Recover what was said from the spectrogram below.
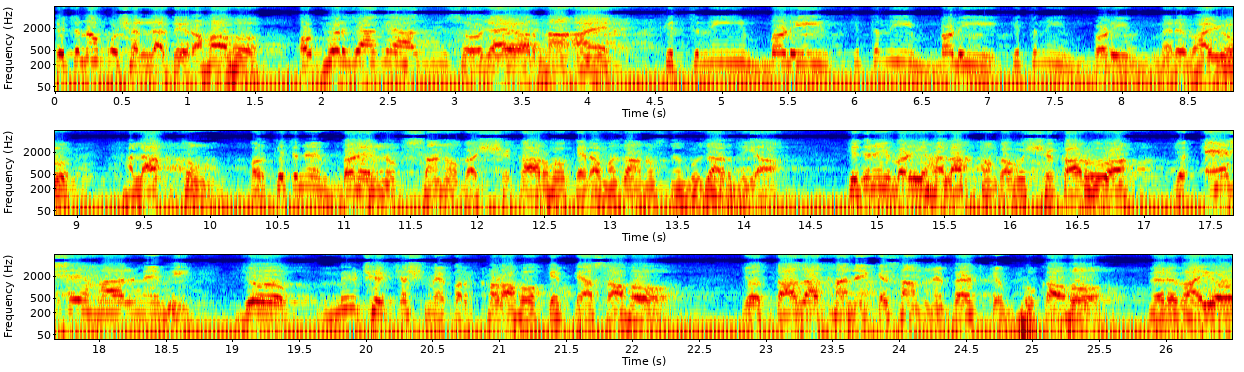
اتنا کچھ اللہ دے رہا ہو اور پھر جا کے آدمی سو جائے اور نہ آئے۔ کتنی بڑی کتنی بڑی کتنی بڑی میرے بھائیوں ہلاکتوں اور کتنے بڑے نقصانوں کا شکار ہو کے رمضان اس نے گزار دیا۔ کتنی بڑی ہلاکتوں کا وہ شکار ہوا جو ایسے حال میں بھی جو میٹھے چشمے پر کھڑا ہو کے پیاسا ہو، جو تازہ کھانے کے سامنے بیٹھ کے بھوکا ہو۔ میرے بھائیوں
